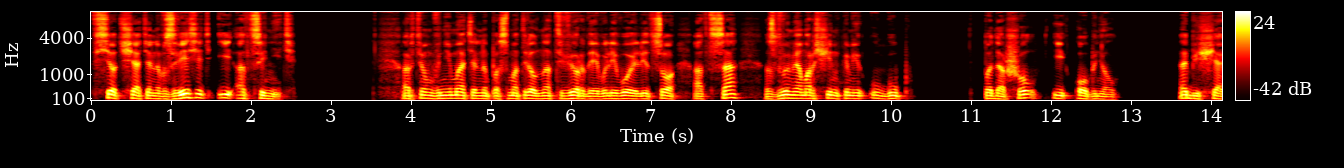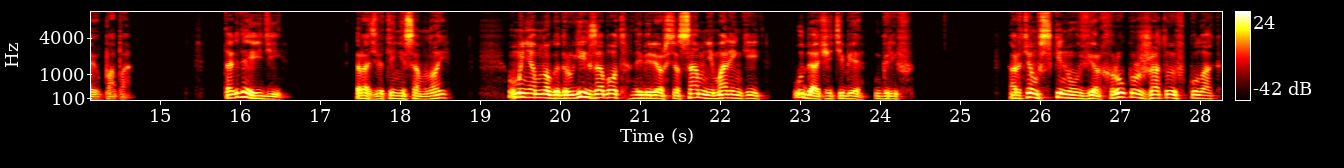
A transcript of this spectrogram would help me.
все тщательно взвесить и оценить. Артем внимательно посмотрел на твердое волевое лицо отца с двумя морщинками у губ подошел и обнял. «Обещаю, папа». «Тогда иди. Разве ты не со мной? У меня много других забот, доберешься сам, не маленький. Удачи тебе, Гриф». Артем вскинул вверх руку, сжатую в кулак,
